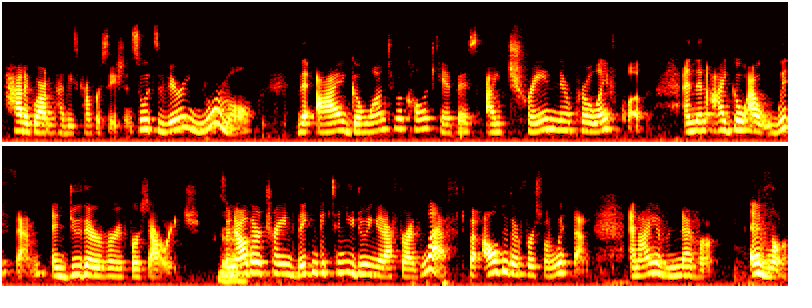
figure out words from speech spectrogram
how to go out and have these conversations. So it's very normal that I go onto a college campus, I train their pro life club, and then I go out with them and do their very first outreach. So now they're trained, they can continue doing it after I've left, but I'll do their first one with them. And I have never, ever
